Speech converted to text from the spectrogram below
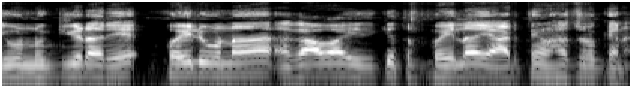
ಇವ್ ರೀ ಪೈಲ್ ಇವನ ಅಗಾವ ಇದಕ್ಕಿಂತ ಪೈಲ ಎರಡು ತಿಂಗ್ಳು ಹಚ್ಬೇಕನ.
